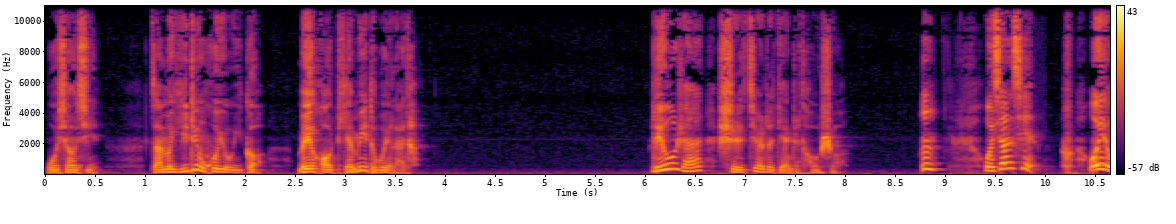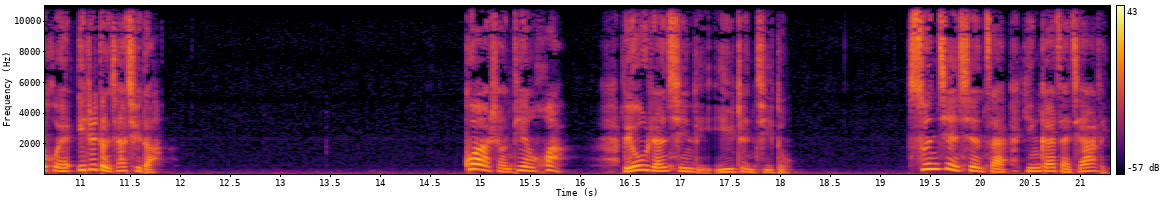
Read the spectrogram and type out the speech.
我相信，咱们一定会有一个美好甜蜜的未来的。刘然使劲的点着头说：“嗯，我相信，我也会一直等下去的。”挂上电话，刘然心里一阵激动。孙健现在应该在家里。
